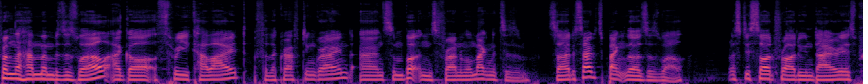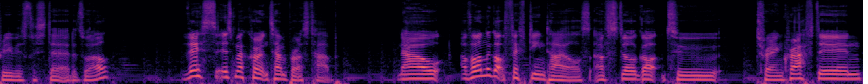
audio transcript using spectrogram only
From the ham members as well, I got three cowhide for the crafting grind and some buttons for animal magnetism. So I decided to bank those as well. Rusty Sword for Ardougne Diary as previously stated as well. This is my current Tempoross tab. Now, I've only got 15 tiles. I've still got to train crafting,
